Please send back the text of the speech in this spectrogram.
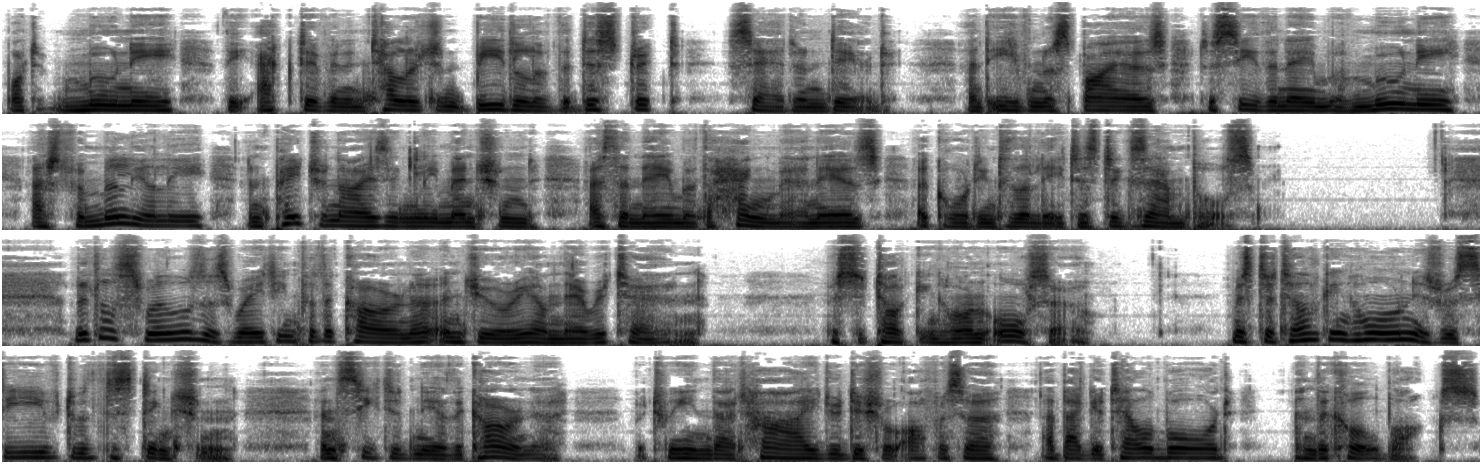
what Mooney, the active and intelligent beadle of the district, said and did and even aspires to see the name of Mooney as familiarly and patronizingly mentioned as the name of the hangman is according to the latest examples. Little Swills is waiting for the coroner and jury on their return. Mr. Tulkinghorn also. Mr. Tulkinghorn is received with distinction and seated near the coroner, between that high judicial officer, a bagatelle board, and the coal box.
